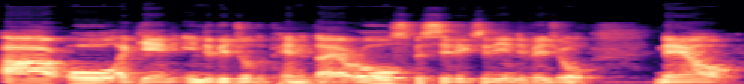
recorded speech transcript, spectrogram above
are all again individual dependent. They are all specific to the individual. Now,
